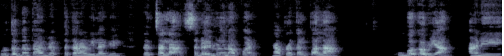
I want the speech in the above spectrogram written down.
कृतज्ञता व्यक्त करावी लागेल. तर चला सगळे मिळून आपण ह्या प्रकल्पाला उभं करूया आणि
